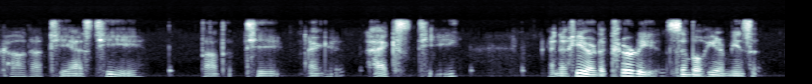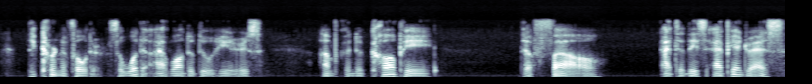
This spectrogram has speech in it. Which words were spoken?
called tst.txt and here the curly symbol here means the current folder. So what I want to do here is I'm going to copy the file at this IP address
